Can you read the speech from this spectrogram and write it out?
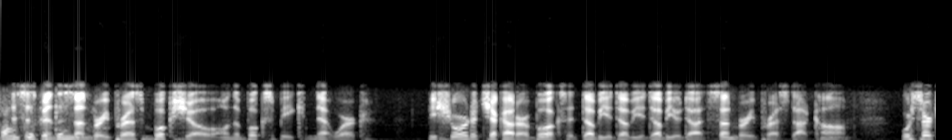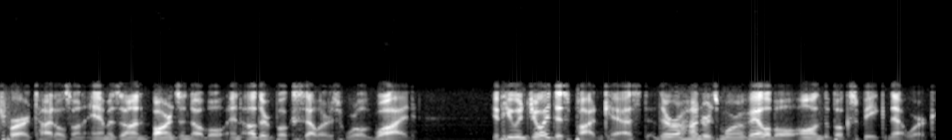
Thank This you has been the being here. Sunbury Press Book Show on the Bookspeak Network. Be sure to check out our books at www.sunburypress.com or search for our titles on Amazon, Barnes & Noble, and other booksellers worldwide. If you enjoyed this podcast, there are hundreds more available on the Bookspeak Network.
